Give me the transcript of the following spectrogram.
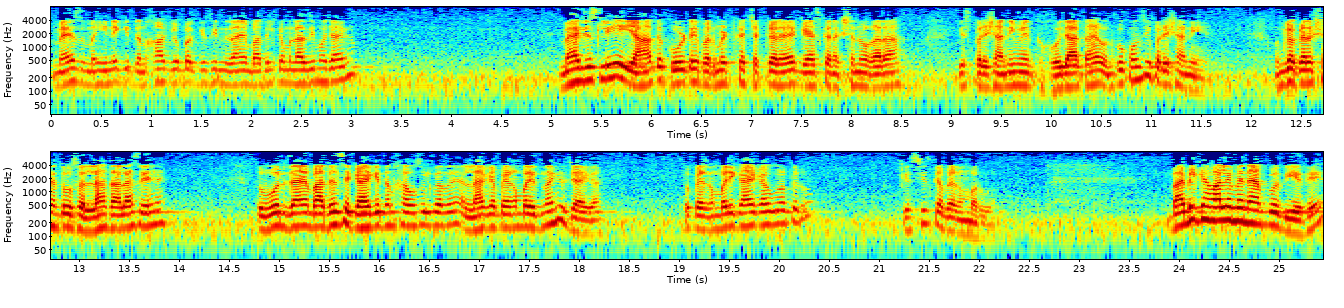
محض مہینے کی تنخواہ کے اوپر کسی نظام بادل کا ملازم ہو جائے گا؟ محض اس لیے یہاں تو کورٹ پرمٹ کا چکر ہے، گیس کنیکشن وغیرہ، اس پریشانی میں ہو جاتا ہے، ان کو کون سی پریشانی ہے؟ ان کا کنیکشن تو اس اللہ تعالیٰ سے ہے۔ تو وہ نظام بادل سے کہے کہ تنخواہ وصول کر رہے ہیں۔ اللہ کا پیغمبر اتنا گر جائے گا۔ تو پیغمبر ہی کہے کا ہوا پھر وہ؟ کس چیز کا پیغمبر ہوا؟ بائبل کے حوالے میں نے آپ کو دیے تھے،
